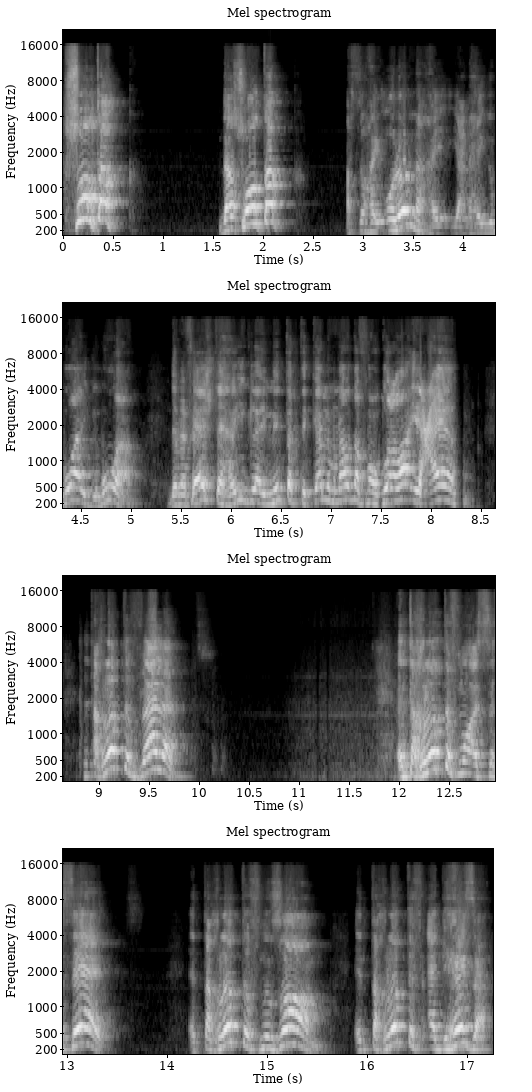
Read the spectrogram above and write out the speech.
صوتك ده صوتك. أصل هيقولوا لنا هي يعني هيجيبوها هيجيبوها. ده ما فيهاش تهريج لأن أنت بتتكلم النهارده في موضوع رأي عام. أنت غلطت في بلد. أنت غلطت في مؤسسات. أنت غلطت في نظام. أنت غلطت في أجهزة.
